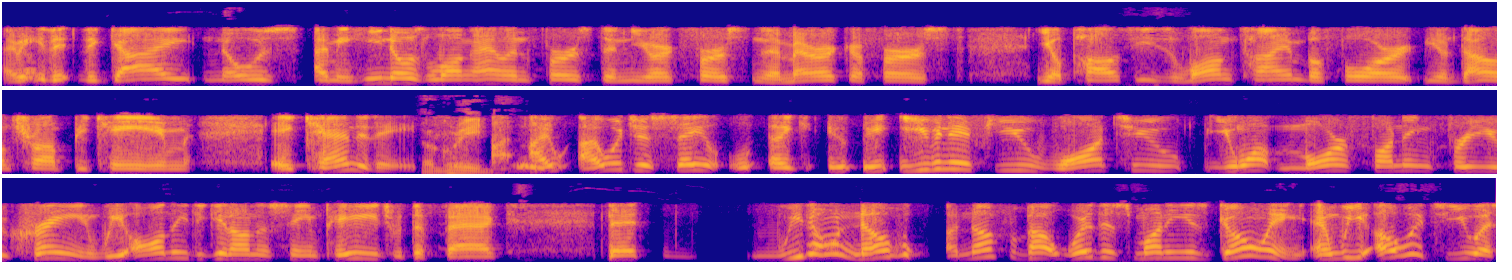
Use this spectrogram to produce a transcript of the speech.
I mean, the, the guy knows. I mean, he knows Long Island first, and New York first, and America first. You know, policies a long time before you know Donald Trump became a candidate. Agreed. I, I would just say, like, even if you want to, you want more funding for Ukraine, we all need to get on the same page with the fact that we don't know enough about where this money is going, and we owe it to U.S.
